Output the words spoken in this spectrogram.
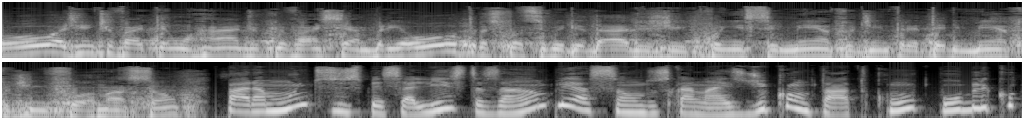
Ou a gente vai ter um rádio que vai se abrir a outras possibilidades de conhecimento, de entretenimento, de informação? Para muitos especialistas, a ampliação dos canais de contato com o público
